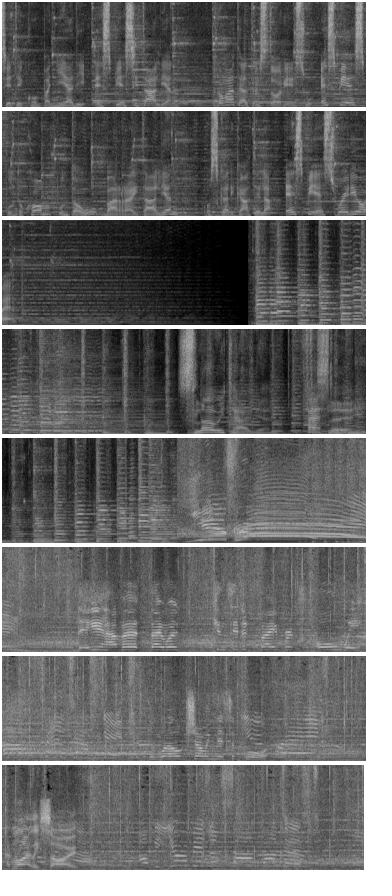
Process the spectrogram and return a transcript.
Siete in compagnia di SPS Italian. Trovate altre storie su sps.com.au barra Italian o scaricate la SPS Radio app. Slow Italian Fast Learning Ukraine! There you have it. They were considered favourites all week. The world showing their support. Ukraine And rightly so. of the Eurovision Song Contest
